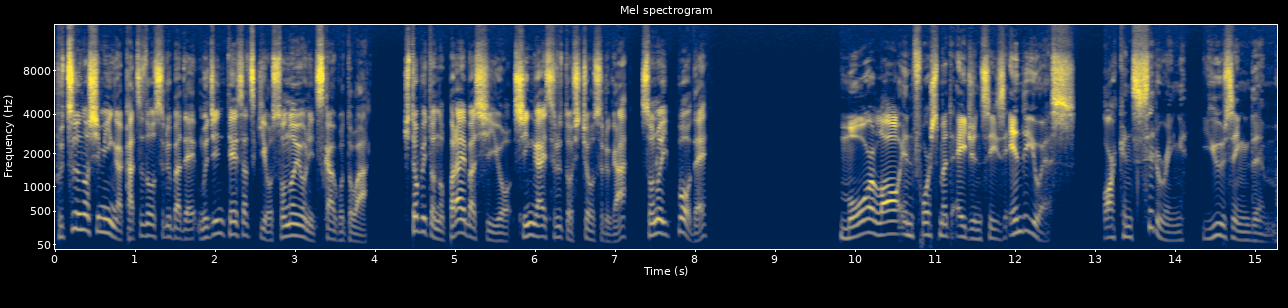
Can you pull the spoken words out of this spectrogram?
普通の市民が活動する場で無人偵察機をそのように使うことは人々のプライバシーを侵害すると主張するがその一方で More law enforcement agencies in the U.S. are considering using them.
